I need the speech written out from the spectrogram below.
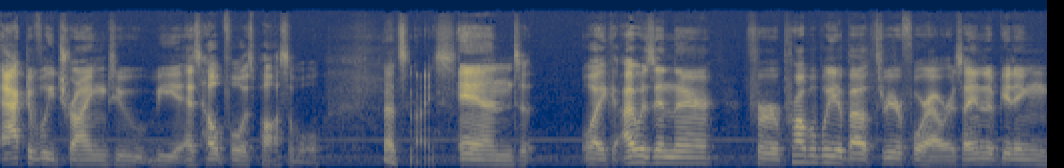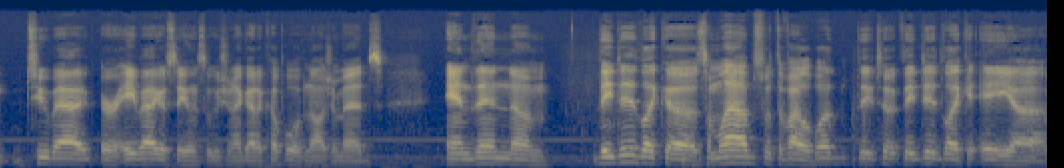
actively trying to be as helpful as possible. That's nice. And like I was in there for probably about 3 or 4 hours. I ended up getting two bag or a bag of saline solution. I got a couple of nausea meds. And then um they did like uh, some labs with the vial of blood they took. They did like a uh,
